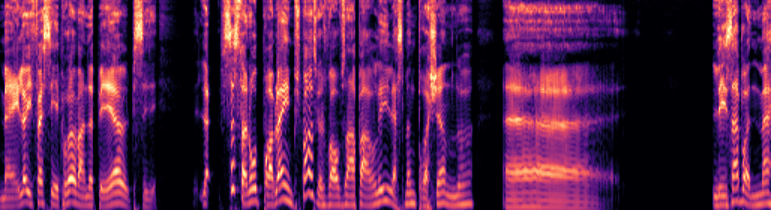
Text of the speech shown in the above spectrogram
mais là, il fait ses preuves en EPL. puis c'est- ça, c'est un autre problème. Puis je pense que je vais vous en parler la semaine prochaine. Là. Euh, les abonnements.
